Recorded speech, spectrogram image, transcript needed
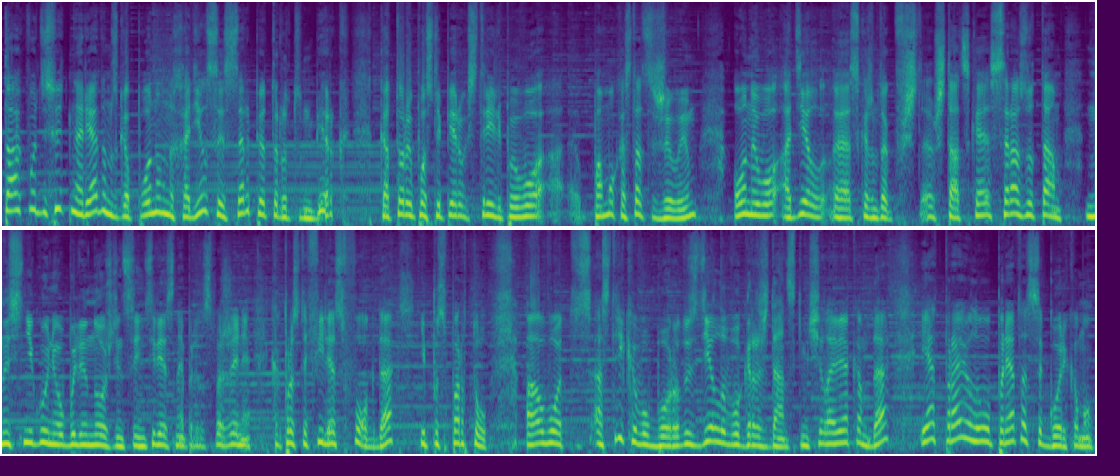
так вот действительно рядом с Гапоном находился эсэр Петр Рутенберг, который после первых стрельб его а, помог остаться живым. Он его одел, э, скажем так, в штатское. Сразу там на снегу у него были ножницы, интересное предположение, как просто Филиас Фок, да, и паспорту. А вот остриг его бороду, сделал его гражданским человеком, да, и отправил его прятаться к Горькому.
